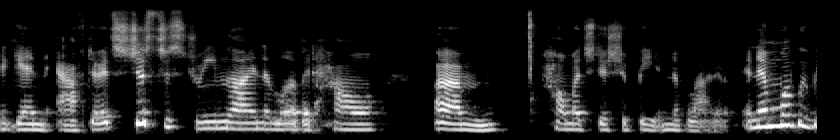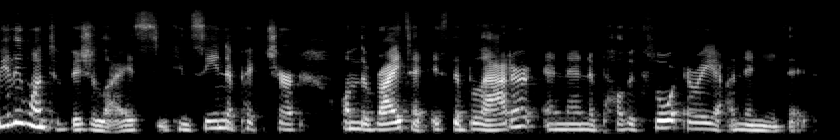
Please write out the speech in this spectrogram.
again after. It's just to streamline a little bit how um, how much there should be in the bladder. And then what we really want to visualize, you can see in the picture on the right side is the bladder and then the pelvic floor area underneath it.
